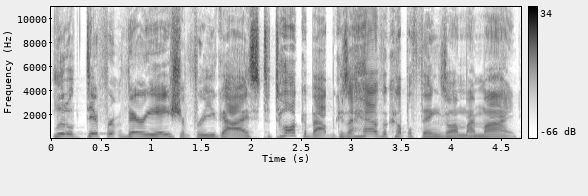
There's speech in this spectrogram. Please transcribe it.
little different variation for you guys to talk about because I have a couple things on my mind.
